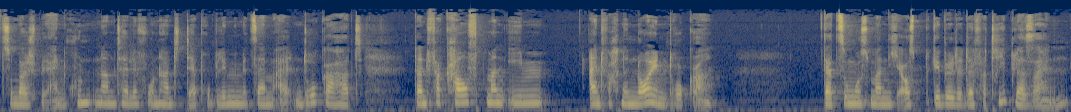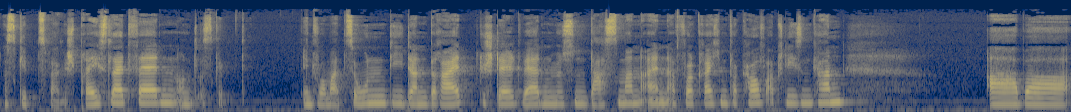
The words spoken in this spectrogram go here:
zum Beispiel einen Kunden am Telefon hat, der Probleme mit seinem alten Drucker hat. Dann verkauft man ihm einfach einen neuen Drucker. Dazu muss man nicht ausgebildeter Vertriebler sein. Es gibt zwar Gesprächsleitfäden und es gibt Informationen, die dann bereitgestellt werden müssen, dass man einen erfolgreichen Verkauf abschließen kann. Aber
